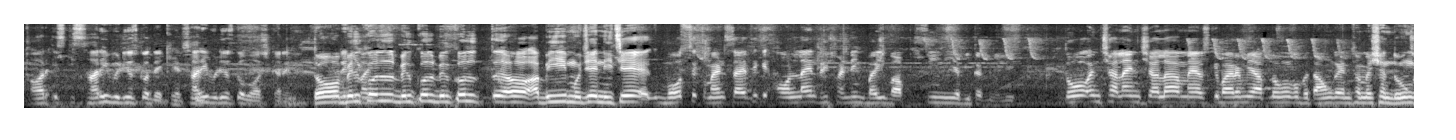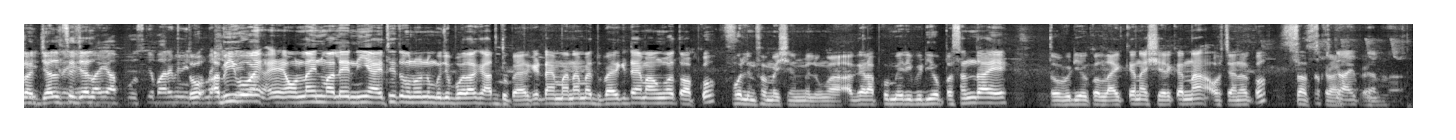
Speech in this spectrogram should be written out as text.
और इसकी सारी वीडियोस को देखें सारी वीडियोस को वॉच करें। तो बिल्कुल बिल्कुल बिल्कुल तो अभी मुझे नीचे बहुत से कमेंट्स आए थे कि ऑनलाइन रिफंडिंग भाई वापसी नहीं अभी तक मिली। तो इनशाला इनशाला मैं उसके बारे में आप लोगों को बताऊँगा इन्फॉर्मेशन दूँगा जल्द से जल्द। भाई आपको उसके बारे में तो अभी वो ऑनलाइन वाले नहीं आए थे तो उन्होंने मुझे बोला कि आप दोपहर के टाइम आना मैं दोपहर के टाइम आऊँगा तो आपको फुल इन्फॉर्मेशन मिलूँगा। अगर आपको मेरी वीडियो पसंद आए तो वीडियो को लाइक करना शेयर करना और चैनल को सब्सक्राइब करना।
